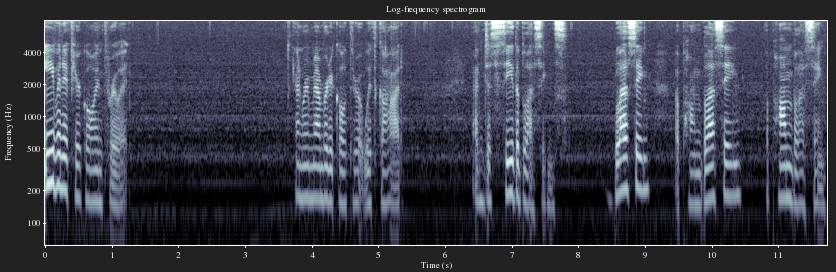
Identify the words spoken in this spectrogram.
even if you're going through it. And remember to go through it with God and just see the blessings. Blessing upon blessing upon blessing.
